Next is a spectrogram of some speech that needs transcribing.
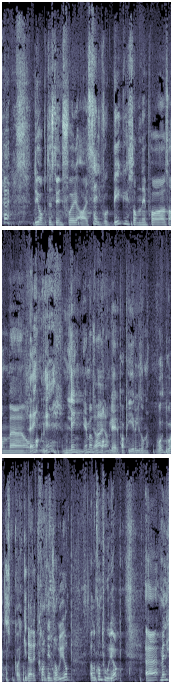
Du jobbet en stund for AS Selvåg Bygg. Sånn på, eh, å Lenge. Lenge, Ja, ja. makulerer papirer. Liksom. Du har ikke arkitekt. Det er sånn. kontorjobb. Du hadde kontorjobb. Eh, men,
